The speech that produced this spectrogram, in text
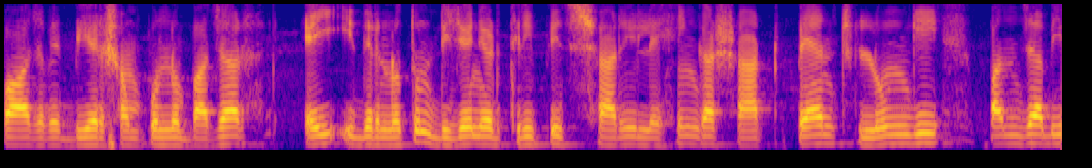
পাওয়া যাবে বিয়ের সম্পূর্ণ বাজার। এই ঈদের নতুন ডিজাইনের three piece sari, lehenga, shirt, pant, lungi panjabi,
